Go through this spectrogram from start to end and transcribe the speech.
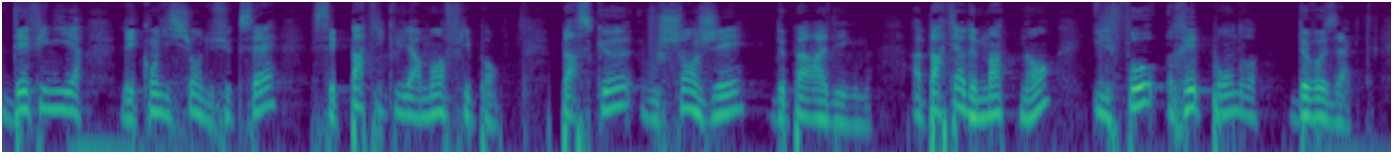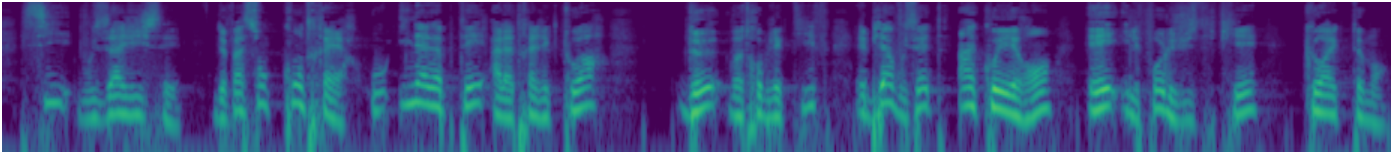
Définir les conditions du succès, c'est particulièrement flippant, parce que vous changez de paradigme. À partir de maintenant, il faut répondre de vos actes. Si vous agissez de façon contraire ou inadaptée à la trajectoire de votre objectif, eh bien vous êtes incohérent et il faut le justifier correctement.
